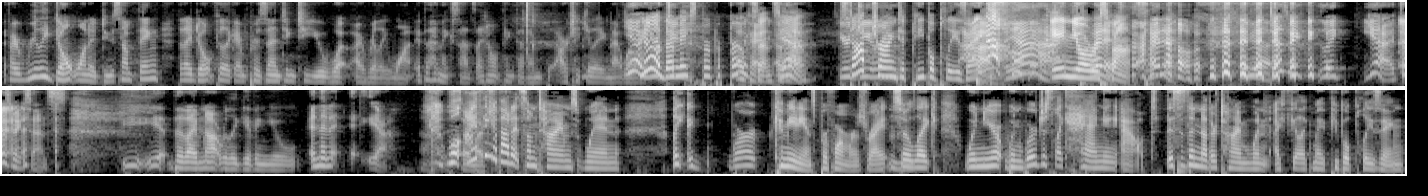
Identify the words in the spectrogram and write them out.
if I really don't want to do something, then I don't feel like I'm presenting to you what I really want. If that makes sense, I don't think that I'm articulating that well. Yeah, no, that do- makes per- per- perfect Okay, sense. okay. Yeah. You're Stop doing- trying to people please us yeah. in your Quit it. response. I know. it does make like yeah, it does make sense. yeah, that I'm not really giving you, and then yeah. Well, So I much. think about it sometimes when like uh, we're comedians, performers, right? So Mm-hmm. like when you're when we're just like hanging out. This is another time when I feel like my people pleasing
